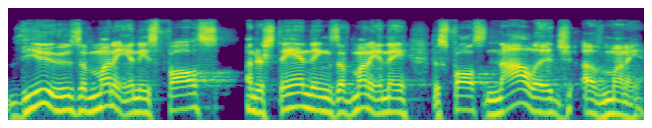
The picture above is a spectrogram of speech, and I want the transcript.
views of money and these false understandings of money and they this false knowledge of money.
